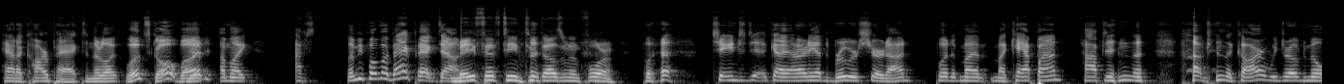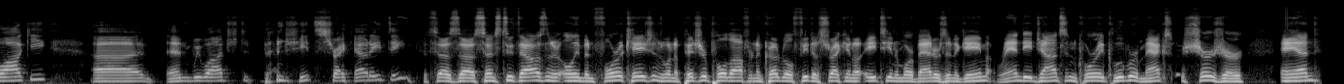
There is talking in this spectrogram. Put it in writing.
had a car packed, and they're like, "Let's go, bud." I'm like, I'm, "Let me put my backpack down." May 15th, 2004. Put changed. it. I already had the Brewers shirt on. Put my my cap on. Hopped in the hopped in the car. We drove to Milwaukee, uh, and we watched Ben Sheets strike out 18. It says uh, since 2000, there have only been four occasions when a pitcher pulled off an incredible feat of striking out 18 or more batters in a game. Randy Johnson, Corey Kluber, Max Scherzer, and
